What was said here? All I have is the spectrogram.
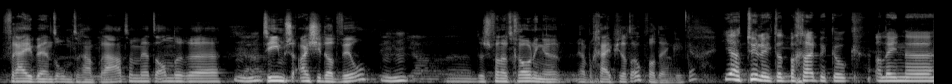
vrij bent om te gaan praten met andere teams als je dat wil. Mhm. Eh, dus vanuit Groningen ja, begrijp je dat ook wel, denk ik. Hè? Ja, tuurlijk, dat begrijp ik ook. Alleen eh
